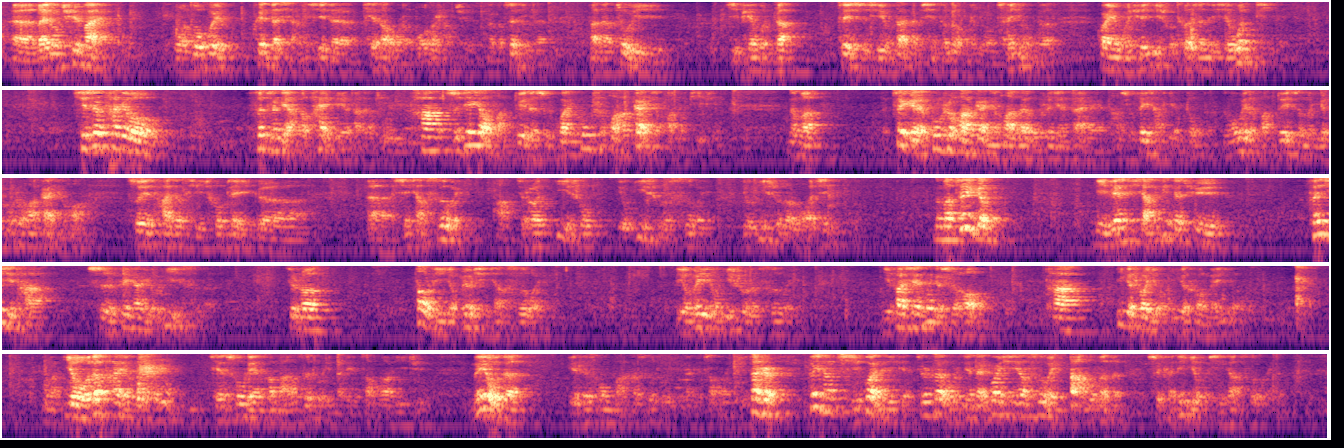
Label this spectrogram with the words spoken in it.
呃，来龙去脉我都会更加详细的贴到我的博客上去。那么这里呢，大家注意几篇文章，这是些有代表性的论文，有陈勇的关于文学艺术特征的一些问题。其实他就。分成两个派别，大家注意，他直接要反对的是关于公式化和概念化的批评。那么，这个公式化概念化在五十年代它是非常严重的。那么，为了反对这么一个公式化概念化，所以他就提出这个呃形象思维啊，就说艺术有艺术的思维，有艺术的逻辑。那么这个里边详细的去分析它是非常有意思的，就是说到底有没有形象思维？有没有一种艺术的思维？你发现那个时候，他一个说有，一个说没有，那么有的他也会从前苏联和马克思主义那里找到依据，没有的也是从马克思主义那里找到依据。但是非常奇怪的一点，就是在五十年代，关于形象思维，大部分人是肯定有形象思维的，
